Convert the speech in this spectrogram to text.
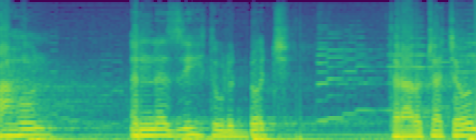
አሁን እነዚህ ትውልዶች ተራሮቻቸውን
